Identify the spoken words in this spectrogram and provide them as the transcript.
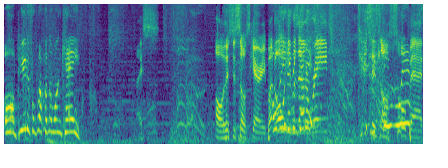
Oh, beautiful block on the 1K. Nice. Oh, this is so scary. But Oh, oh, he he was out get of it. range. This is oh so whiffs. bad.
